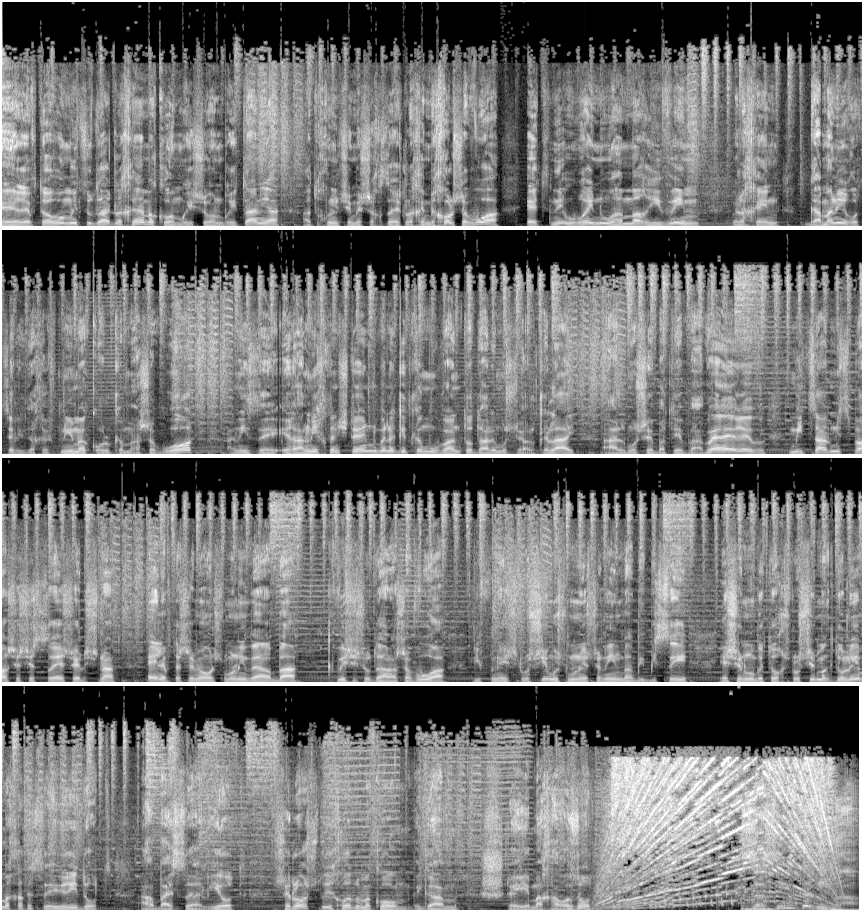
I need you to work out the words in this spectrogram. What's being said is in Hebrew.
ערב טוב ומצודד לכם, מקום ראשון בריטניה, התוכנית שמשחזרת לכם בכל שבוע את נעורינו המרהיבים. ולכן גם אני רוצה להידחף פנימה כל כמה שבועות. אני זה ערן ליכטנשטיין, ונגיד כמובן תודה למשה אלקלעי על משה בטבע. והערב, מצעד מספר 16 של שנת 1984, כפי ששודר השבוע, לפני 38 שנים ב-BBC, יש לנו בתוך 30 הגדולים 11 ירידות, 14 עליות, שלוש דריכות במקום, וגם שתי מחרוזות. זזים קדימה.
